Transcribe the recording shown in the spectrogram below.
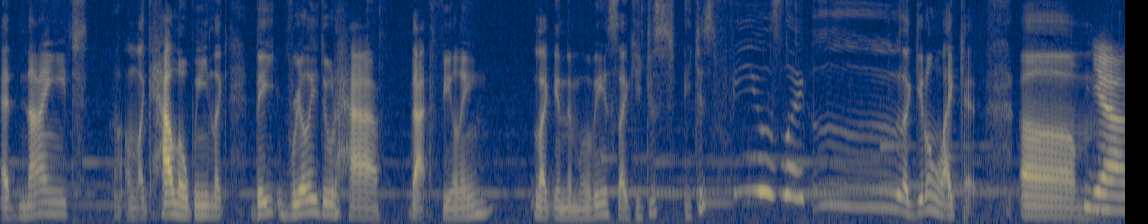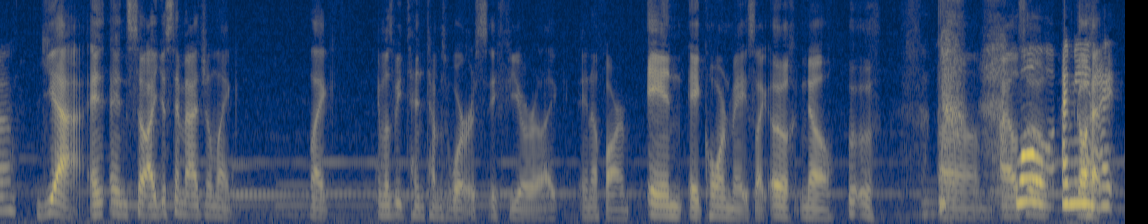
at night on like Halloween, like they really do have that feeling, like in the movies. Like you just it just feels like ugh, like you don't like it. Um, yeah. yeah, and and so I just imagine like, like it must be ten times worse if you're like in a farm in a corn maze. Like, ugh, no. Ugh. Um, I also. well, I mean. I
